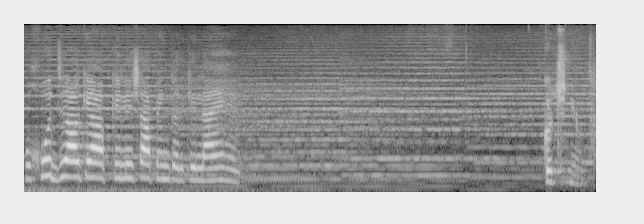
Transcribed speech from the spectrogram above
वो खुद जाके आपके लिए शॉपिंग करके लाए हैं। कुछ नहीं होता।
